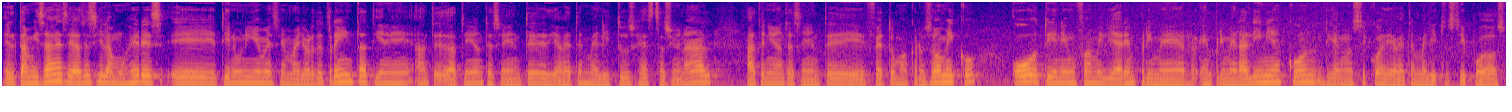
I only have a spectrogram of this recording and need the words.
El tamizaje se hace si la mujer eh, tiene un IMC mayor de 30, tiene, ha tenido antecedente de diabetes mellitus gestacional, ha tenido antecedente de feto macrosómico o tiene un familiar en, primer, en primera línea con diagnóstico de diabetes mellitus tipo 2.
